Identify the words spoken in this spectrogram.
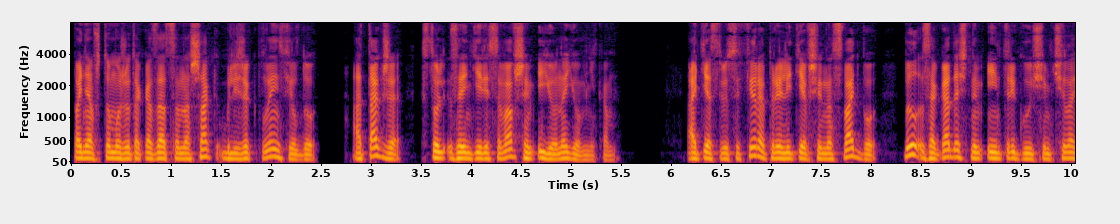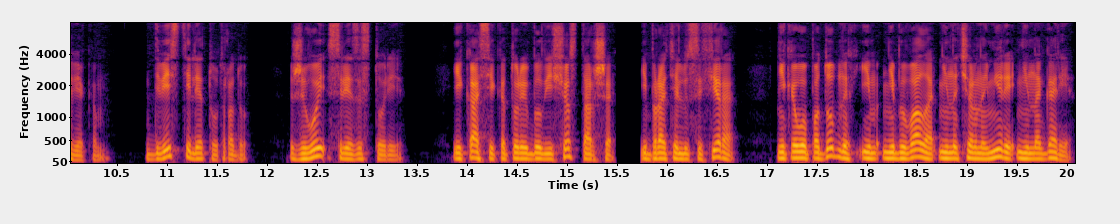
поняв, что может оказаться на шаг ближе к Плейнфилду, а также к столь заинтересовавшим ее наемникам. Отец Люцифера, прилетевший на свадьбу, был загадочным и интригующим человеком. 200 лет от роду. Живой срез истории. И Касси, который был еще старше, и братья Люцифера, никого подобных им не бывало ни на черном мире, ни на горе.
